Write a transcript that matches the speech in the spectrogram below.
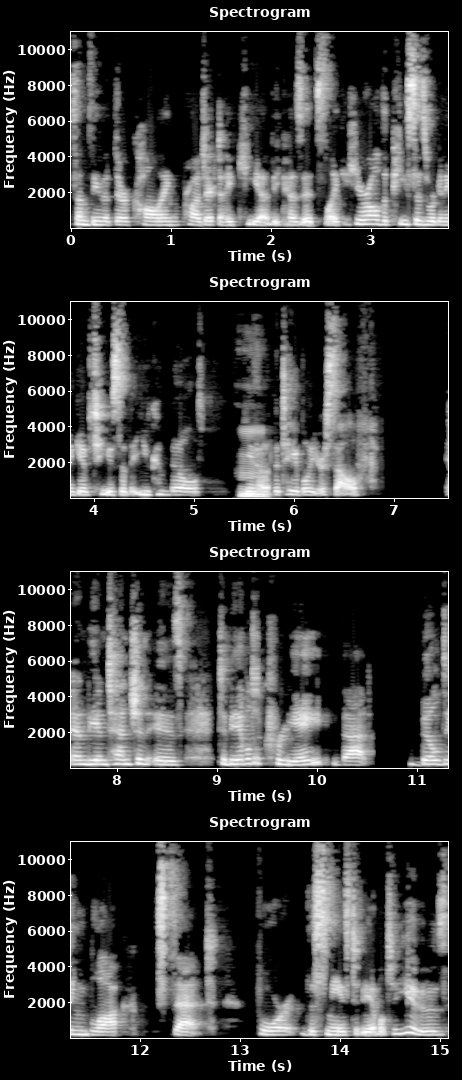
something that they're calling Project IKEA because it's like, here are all the pieces we're going to give to you so that you can build, mm. you know, hmm. the table yourself. And the intention is to be able to create that building block set for the SMEs to be able to use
